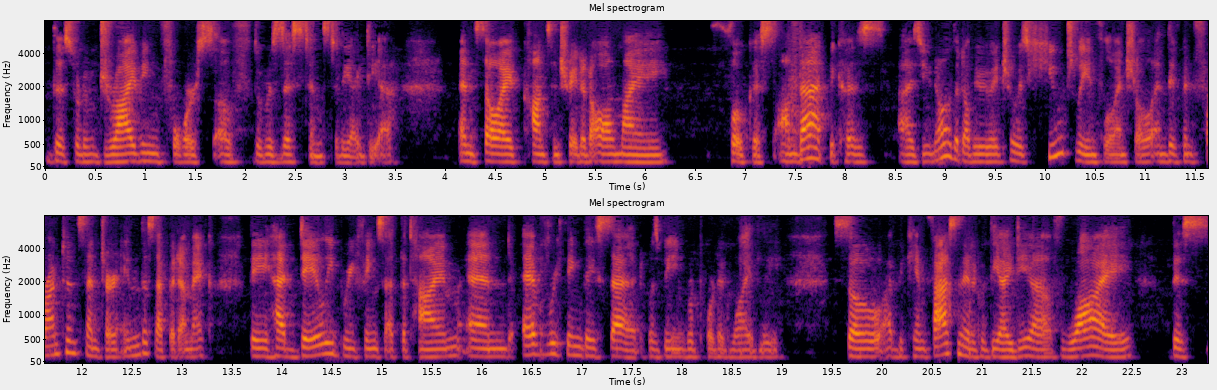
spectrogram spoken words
the sort of driving force of the resistance to the idea. And so I concentrated all my focus on that because as you know, the WHO is hugely influential and they've been front and center in this epidemic. They had daily briefings at the time, and everything they said was being reported widely. So I became fascinated with the idea of why this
